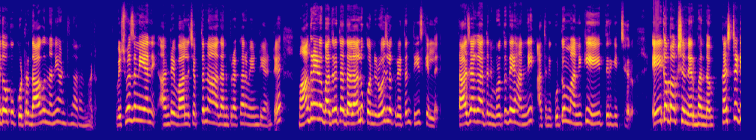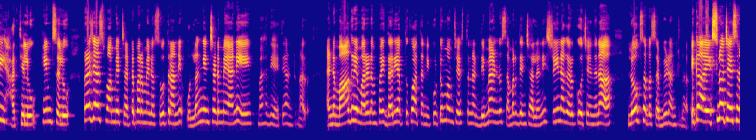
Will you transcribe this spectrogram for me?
ఏదో ఒక కుట్ర దాగుందని అంటున్నారు అనమాట విశ్వసనీయాన్ని అంటే వాళ్ళు చెప్తున్న దాని ప్రకారం ఏంటి అంటే మాగ్రేను భద్రతా దళాలు కొన్ని రోజుల క్రితం తీసుకెళ్ళాయి తాజాగా అతని మృతదేహాన్ని అతని కుటుంబానికి తిరిగిచ్చారు. ఏకపక్ష నిర్బంధం కస్టడీ హత్యలు హింసలు ప్రజాస్వామ్య చట్టపరమైన సూత్రాన్ని ఉల్లంఘించడమే అని మెహదీ అయితే అంటున్నారు. అండ్ మాగ్రే మరణంపై దర్యాప్తుకు అతన్ని కుటుంబం చేస్తున్న డిమాండ్ను సమర్థించాలని శ్రీనగర్కు చెందిన లోక్సభ సభ్యుడు అంటున్నారు. ఇక ఎక్స్లో చేసిన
